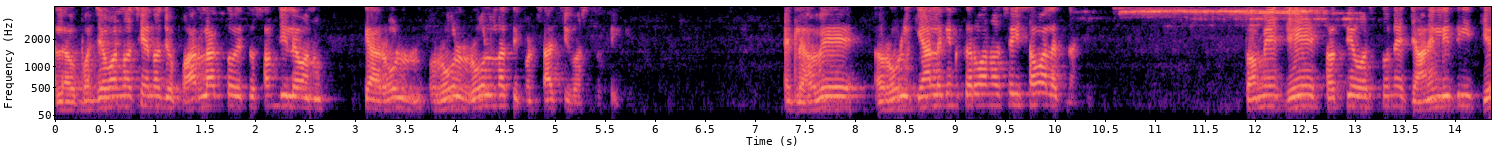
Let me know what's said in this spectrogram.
એટલે ભજવવાનો છે એનો જો ભાર લાગતો હોય તો સમજી લેવાનું કે આ રોલ રોલ રોલ નથી, પણ સાચી વસ્તુ થઈ ગઈ છે. એટલે હવે રોલ ક્યાં લગીન કરવાનો છે એ સવાલ જ નથી. તમે જે સત્ય વસ્તુને જાણી લીધી, જે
